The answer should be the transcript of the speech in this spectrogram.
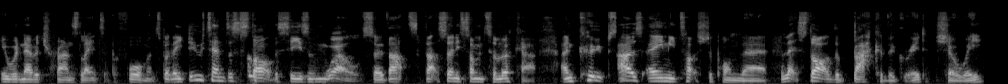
it would never translate into performance. But they do tend to start the season well, so that's that's certainly something to look at. And Coops, as Amy touched upon there, let's start at the back of the grid, shall we?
